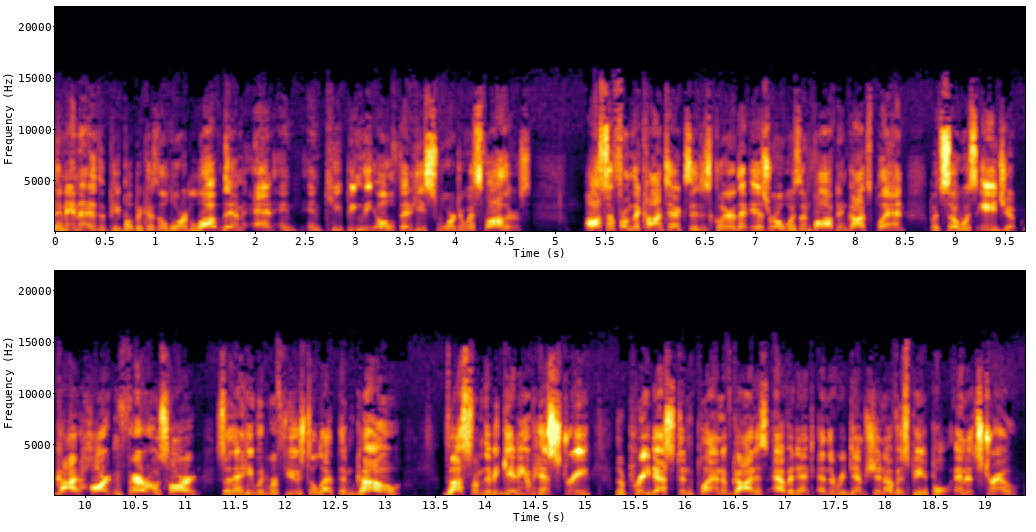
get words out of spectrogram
than any other people, because the Lord loved them and, and keeping the oath that he swore to his fathers. Also from the context, it is clear that Israel was involved in God's plan, but so was Egypt. God hardened Pharaoh's heart so that he would refuse to let them go. Thus, from the beginning of history, the predestined plan of God is evident and the redemption of his people. And it's true.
